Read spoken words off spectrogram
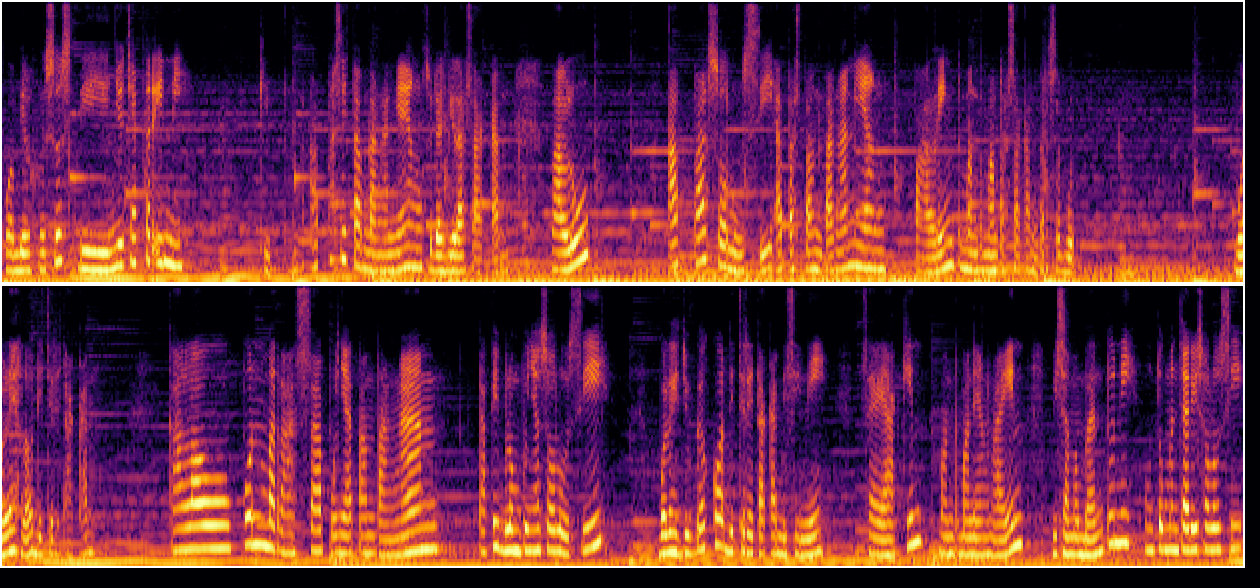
Wabil khusus di new chapter ini gitu apa sih tantangannya yang sudah dirasakan lalu apa solusi atas tantangan yang paling teman-teman rasakan tersebut? Boleh loh diceritakan. Kalaupun merasa punya tantangan tapi belum punya solusi, boleh juga kok diceritakan di sini. Saya yakin teman-teman yang lain bisa membantu nih untuk mencari solusi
